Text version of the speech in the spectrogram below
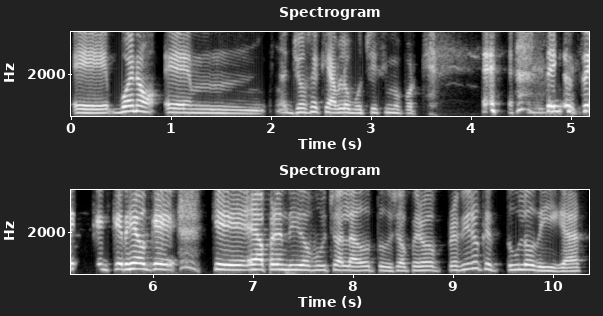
Eh, bueno, em, yo sé que hablo muchísimo porque creo que, he aprendido mucho al lado tuyo, pero prefiero que tú lo digas.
